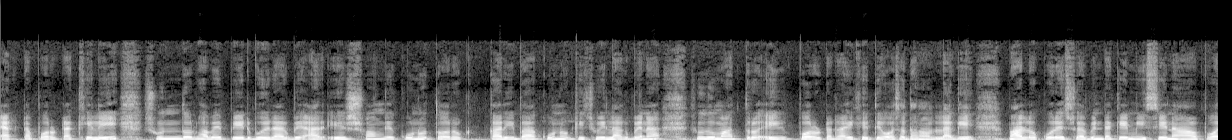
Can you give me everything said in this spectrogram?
একটা পরোটা খেলেই সুন্দরভাবে পেট ভরে রাখবে আর এর সঙ্গে কোনো তরকারি বা কোনো কিছুই লাগবে না। শুধুমাত্র এই পরোটাটাই খেতে অসাধারণ লাগে। ভালো করে সয়াবিনটাকে মিশিয়ে নেওয়ার পর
